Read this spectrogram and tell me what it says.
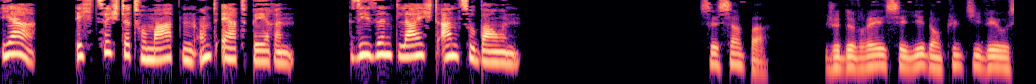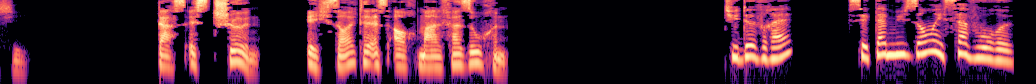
Ja, ich züchte Tomaten und Erdbeeren. Sie sind leicht anzubauen. C'est sympa. Je devrais essayer d'en cultiver aussi. Das ist schön. Ich sollte es auch mal versuchen. Tu devrais? C'est amusant et savoureux.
